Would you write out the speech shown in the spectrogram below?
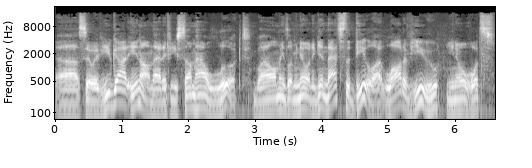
Uh, so if you got in on that, if you somehow looked, by all means, let me know. And again, that's the deal. A lot of you, you know, what's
